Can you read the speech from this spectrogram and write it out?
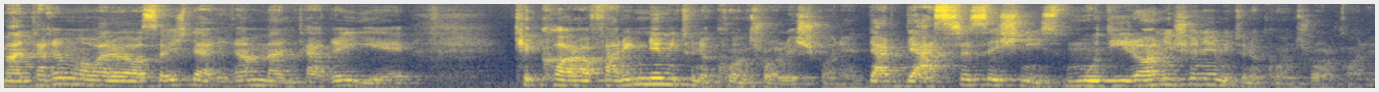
منطقه ماورای آسایش دقیقا منطقه ایه که کارآفرین نمی‌تونه کنترلش کنه. در دسترسش نیست. مدیرانش رو نمی‌تونه کنترل کنه.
